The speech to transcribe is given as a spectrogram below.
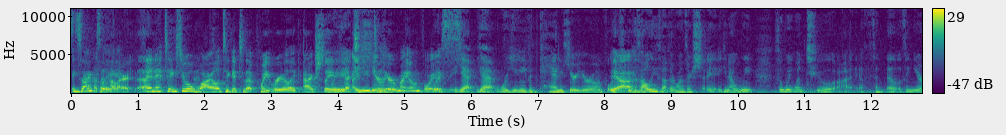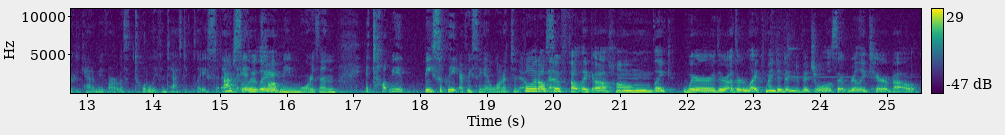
exactly. Color. and it takes you a while to get to that point where you're like, "Actually, actually I need hear, to hear my own voice." Where, yeah, yeah, where you even can hear your own voice. Yeah. Because all these other ones are, you know we so we went to uh, a, the New York Academy of Art was a totally fantastic place. And Absolutely, it taught me more than it taught me basically everything I wanted to know. Well, it also felt like a home, like where there are other like-minded individuals that really care about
